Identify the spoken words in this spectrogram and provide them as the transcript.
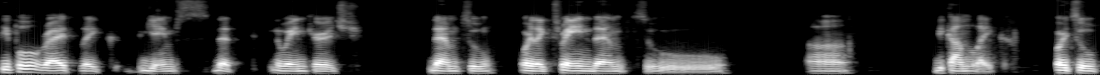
people, right? Like games that in a way encourage them to or like train them to uh, become like or to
